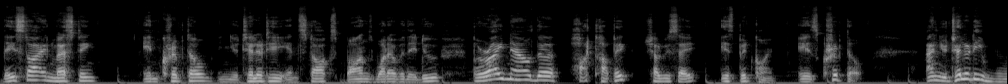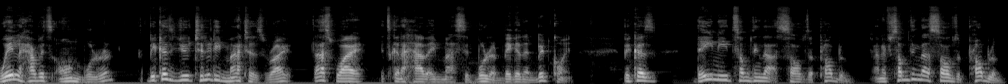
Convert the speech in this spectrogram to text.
They start investing in crypto, in utility, in stocks, bonds, whatever they do. But right now, the hot topic, shall we say, is Bitcoin, is crypto. And utility will have its own bull run because utility matters, right? That's why it's going to have a massive bull run, bigger than Bitcoin, because they need something that solves a problem. And if something that solves a problem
